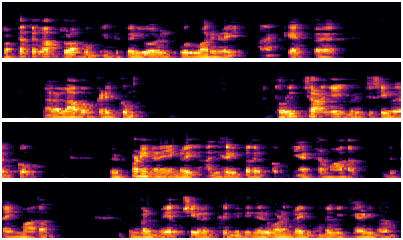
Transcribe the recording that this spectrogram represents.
தொட்டத்தெல்லாம் துளங்கும் என்று பெரியோர்கள் கூறுவார்களே. அதற்கேற்ப நல்ல லாபம் கிடைக்கும். தொழிற்சாலையை விருத்தி செய்வதற்கும் விற்பனை நிலையங்களை அதிகரிப்பதற்கும் ஏற்ற மாதம் இந்த தை மாதம். உங்கள் முயற்சிகளுக்கு நிதி நிறுவனங்களின் உதவி தேடி வரும்.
